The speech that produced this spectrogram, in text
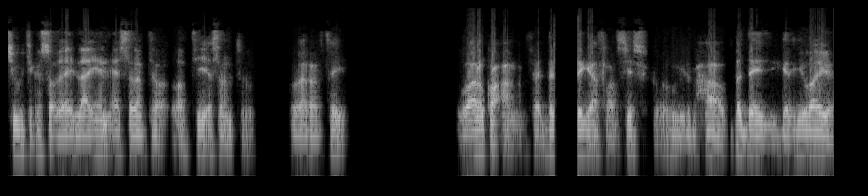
jabuuti ka socda ilaayeen eslamta waqtii eslamtu weerartay waana ku caanantay beriga faransiiska oo yidhi maxaa badda geliya waayo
